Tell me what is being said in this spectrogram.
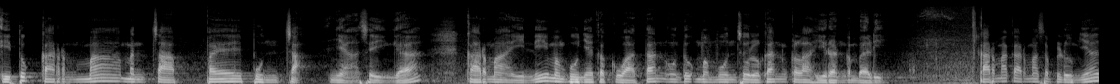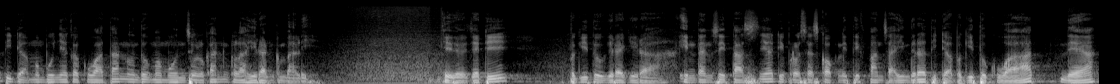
itu karma mencapai puncaknya sehingga karma ini mempunyai kekuatan untuk memunculkan kelahiran kembali. Karma-karma sebelumnya tidak mempunyai kekuatan untuk memunculkan kelahiran kembali. Gitu. Jadi begitu kira-kira intensitasnya di proses kognitif panca indera tidak begitu kuat ya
